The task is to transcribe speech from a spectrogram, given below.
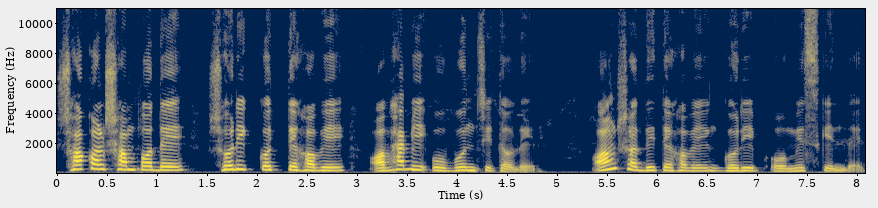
সকল সম্পদে শরিক করতে হবে অভাবী ও বঞ্চিতদের। অংশ দিতে হবে গরিব ও মিসকিনদের।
